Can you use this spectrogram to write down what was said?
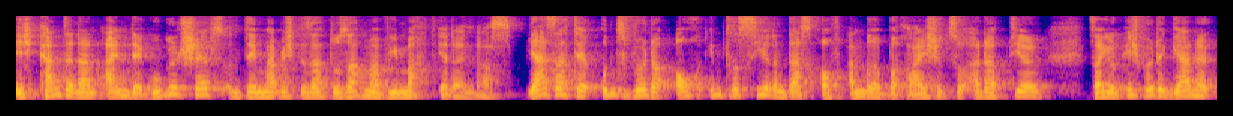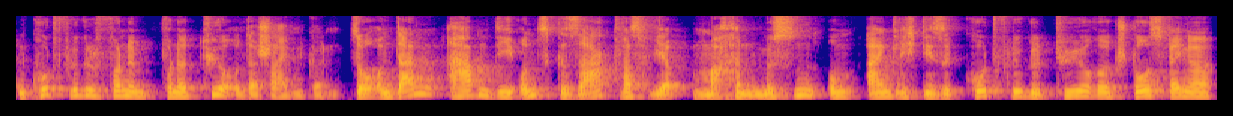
Ich kannte dann einen der Google-Chefs und dem habe ich gesagt, du sag mal, wie macht ihr denn das? Ja, sagt er, uns würde auch interessieren, das auf andere Bereiche zu adaptieren. Sage ich, und ich würde gerne einen Kotflügel von, einem, von einer Tür unterscheiden können. So, und dann haben die uns gesagt, was wir machen müssen, um eigentlich diese Kotflügeltüre, Stoßfänger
